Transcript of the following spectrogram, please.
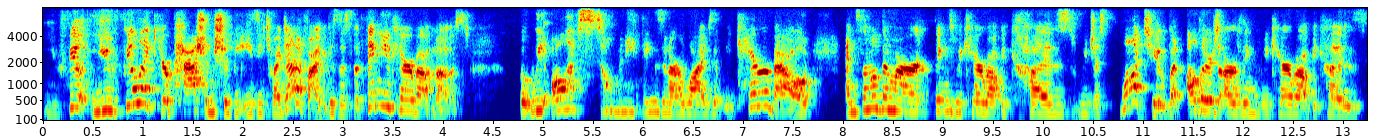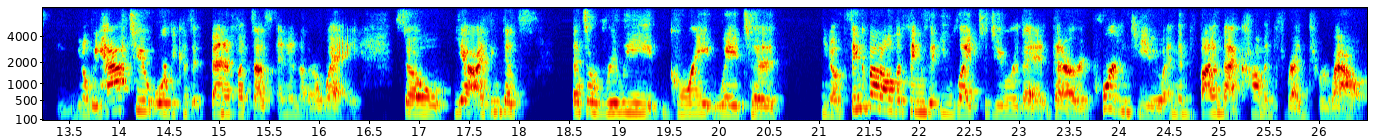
you feel you feel like your passion should be easy to identify because it's the thing you care about most. But we all have so many things in our lives that we care about and some of them are things we care about because we just want to but others are things we care about because you know we have to or because it benefits us in another way. So yeah i think that's that's a really great way to you know think about all the things that you like to do or that that are important to you and then find that common thread throughout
